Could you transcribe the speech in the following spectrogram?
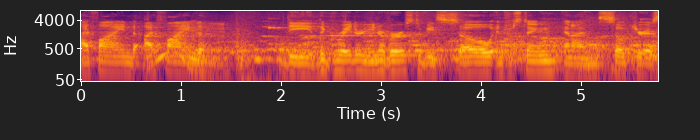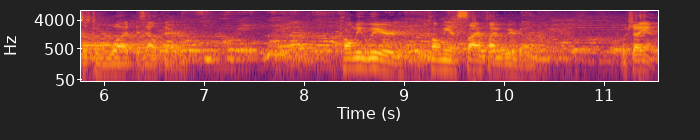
I find I find the the greater universe to be so interesting, and I'm so curious as to what is out there. Call me weird, call me a sci-fi weirdo, which I am.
